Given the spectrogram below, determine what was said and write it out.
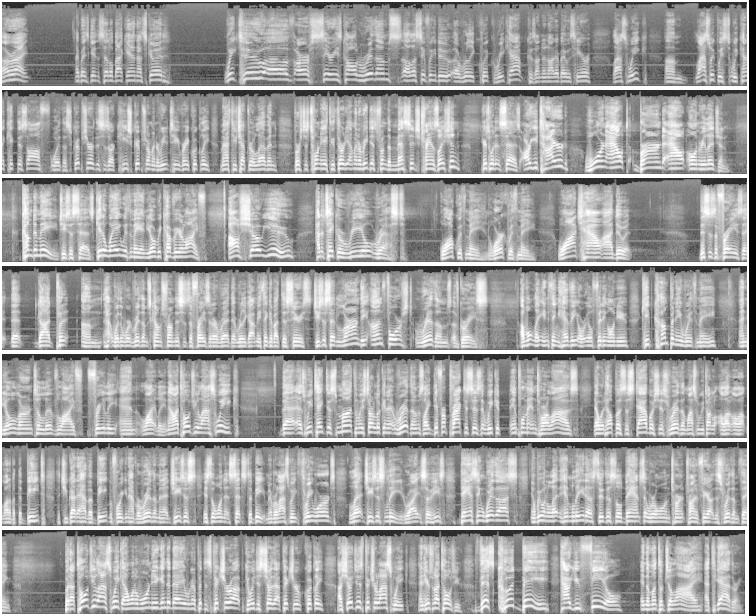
All right. Everybody's getting settled back in. That's good. Week two of our series called Rhythms. Uh, let's see if we can do a really quick recap because I know not everybody was here last week. Um, last week we, we kind of kicked this off with a scripture. This is our key scripture. I'm going to read it to you very quickly Matthew chapter 11, verses 28 through 30. I'm going to read this from the message translation. Here's what it says Are you tired, worn out, burned out on religion? Come to me, Jesus says. Get away with me and you'll recover your life. I'll show you how to take a real rest. Walk with me and work with me. Watch how I do it. This is the phrase that, that God put, um, where the word rhythms comes from. This is the phrase that I read that really got me thinking about this series. Jesus said, Learn the unforced rhythms of grace. I won't lay anything heavy or ill fitting on you. Keep company with me and you'll learn to live life freely and lightly. Now, I told you last week that as we take this month and we start looking at rhythms, like different practices that we could implement into our lives that would help us establish this rhythm. Last week we talked a lot, a lot, a lot about the beat, that you've got to have a beat before you can have a rhythm, and that Jesus is the one that sets the beat. Remember last week, three words let Jesus lead, right? So he's dancing with us, and we want to let him lead us through this little dance that we're on, trying to figure out this rhythm thing. But I told you last week, and I want to warn you again today, we're going to put this picture up. Can we just show that picture quickly? I showed you this picture last week, and here's what I told you. This could be how you feel in the month of July at the gathering.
